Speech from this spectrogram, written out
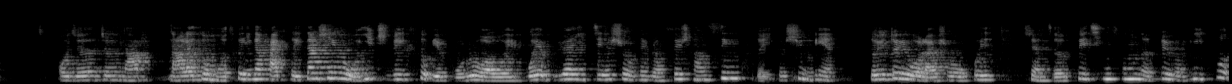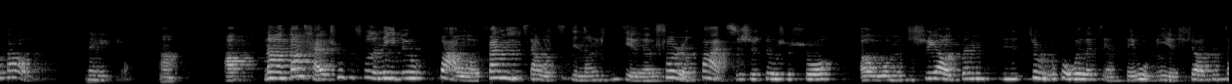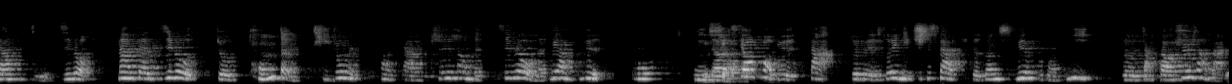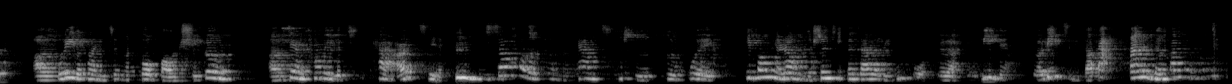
我觉得就是拿拿来做模特应该还可以。但是因为我意志力特别薄弱，我我也不愿意接受那种非常辛苦的一个训练，所以对于我来说，我会选择最轻松的、最容易做到的那一种啊。好，那刚才初初说的那一堆话，我翻译一下我自己能理解的说人话，其实就是说。呃，我们需要增肌，就如果为了减肥，我们也需要增加自己的肌肉。那在肌肉就同等体重的情况下，你身上的肌肉的量越多，你的消耗越大，对不对？所以你吃下去的东西越不容易就长到身上来，啊，所以的话你就能够保持更呃健康的一个体态，而且你消耗的这个能量其实是会一方面让我们的身体更加的灵活，对吧？有力量，有力气比较大，搬运能搬动东西。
